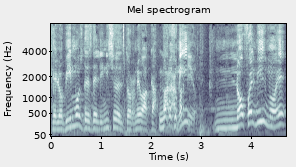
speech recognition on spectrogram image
que lo vimos desde el inicio del torneo acá. No Para fue su mí, partido. No fue el mismo, ¿eh?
